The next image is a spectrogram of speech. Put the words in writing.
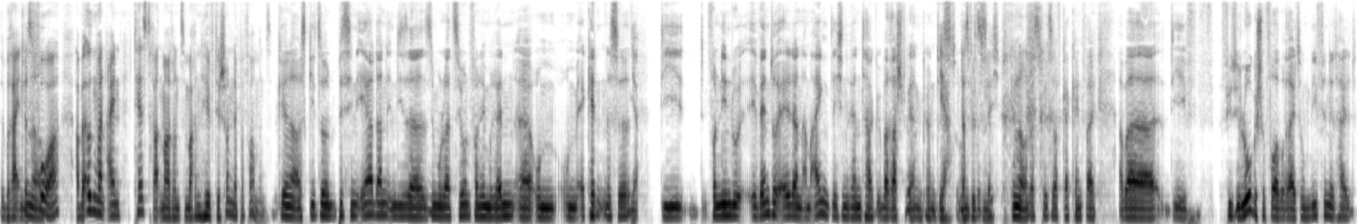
wir bereiten genau. das vor, aber irgendwann ein Testradmarathon zu machen, hilft dir schon in der Performance. Genau, es geht so ein bisschen eher dann in dieser Simulation von dem Rennen äh, um, um Erkenntnisse, ja die, von denen du eventuell dann am eigentlichen Renntag überrascht werden könntest. Ja, das willst das, du nicht. Genau, das willst du auf gar keinen Fall. Aber die physiologische Vorbereitung, die findet halt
